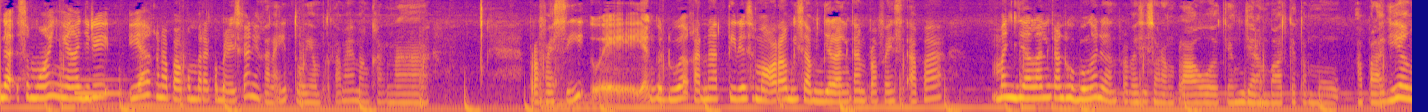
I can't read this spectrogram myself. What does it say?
Nggak semuanya. Jadi ya kenapa aku merekomendasikan? Ya karena itu. Yang pertama emang karena profesi, Weh, yang kedua karena tidak semua orang bisa menjalankan profesi apa menjalankan hubungan dengan profesi seorang pelaut yang jarang banget ketemu. Apalagi yang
